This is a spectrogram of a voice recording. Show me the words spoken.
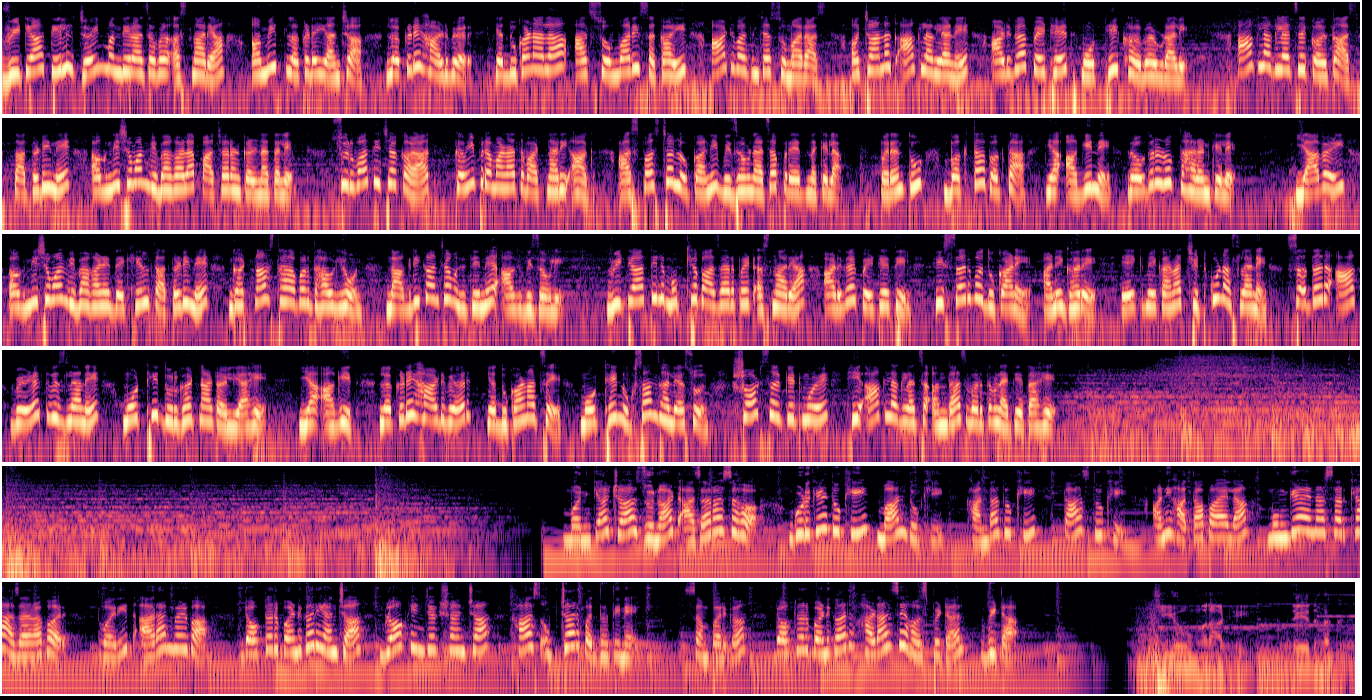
विट्यातील जैन मंदिराजवळ असणाऱ्या अमित लकडे यांच्या लकडे हार्डवेअर या दुकानाला आज सोमवारी सकाळी आठ वाजण्याच्या सुमारास अचानक आग लागल्याने आडव्या पेठेत मोठी खळबळ उडाली. आग लागल्याचे कळताच तातडीने अग्निशमन विभागाला पाचारण करण्यात आले. सुरुवातीच्या काळात कमी प्रमाणात वाटणारी आग आसपासच्या लोकांनी विझवण्याचा प्रयत्न केला परंतु बघता बघता या आगीने रौद्ररूप धारण केले. यावेळी अग्निशमन विभागाने देखील तातडीने घटनास्थळावर धाव घेऊन नागरिकांच्या मदतीने आग विझवली. विट्यातील मुख्य बाजारपेठ असणाऱ्या आडव्या पेठेतील ही सर्व दुकाने आणि घरे एकमेकांना चिटकून असल्याने सदर आग वेळेत विजल्याने मोठी दुर्घटना टळली आहे. या आगीत लकडे हार्डवेअर या दुकानाचे मोठे नुकसान झाले असून शॉर्ट सर्किटमुळे ही आग लागल्याचा अंदाज वर्तवण्यात येत आहे. मणक्याच्या जुनाट आजारासह गुडघेदुखी मानदुखी खांदादुखी तासदुखी आणि हातापायाला मुंग्या येण्यासारख्या आजारावर त्वरित आराम मिळवा डॉक्टर बंडकर यांच्या ब्लॉक इंजेक्शनच्या खास उपचार पद्धतीने. संपर्क डॉक्टर बंडकर हाडांचे हॉस्पिटल विटा. जिओ मराठी ते धडक.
